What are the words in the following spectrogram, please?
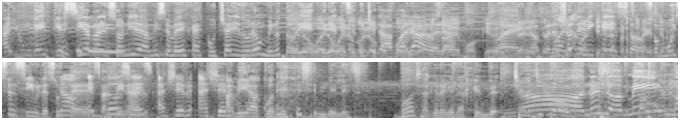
hay un gate que cierra el sonido y a mí se me deja escuchar y dura un minuto Bueno, diez. bueno, Quería bueno, que se escuche cada no palabra. sabemos bueno, pero yo les dije eso, son muy sensibles No, ustedes al final. entonces, ayer, ayer. Amiga, cuando estés en Vélez, vos a creer que la gente. Che, No, chicos. no es lo mismo.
